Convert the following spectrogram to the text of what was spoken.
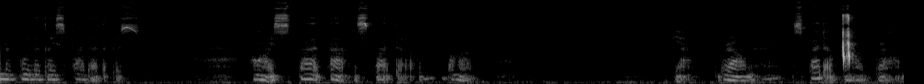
nagbulag ang espada tapos ah espada espada bangag yan brown espada ug bangag brown.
